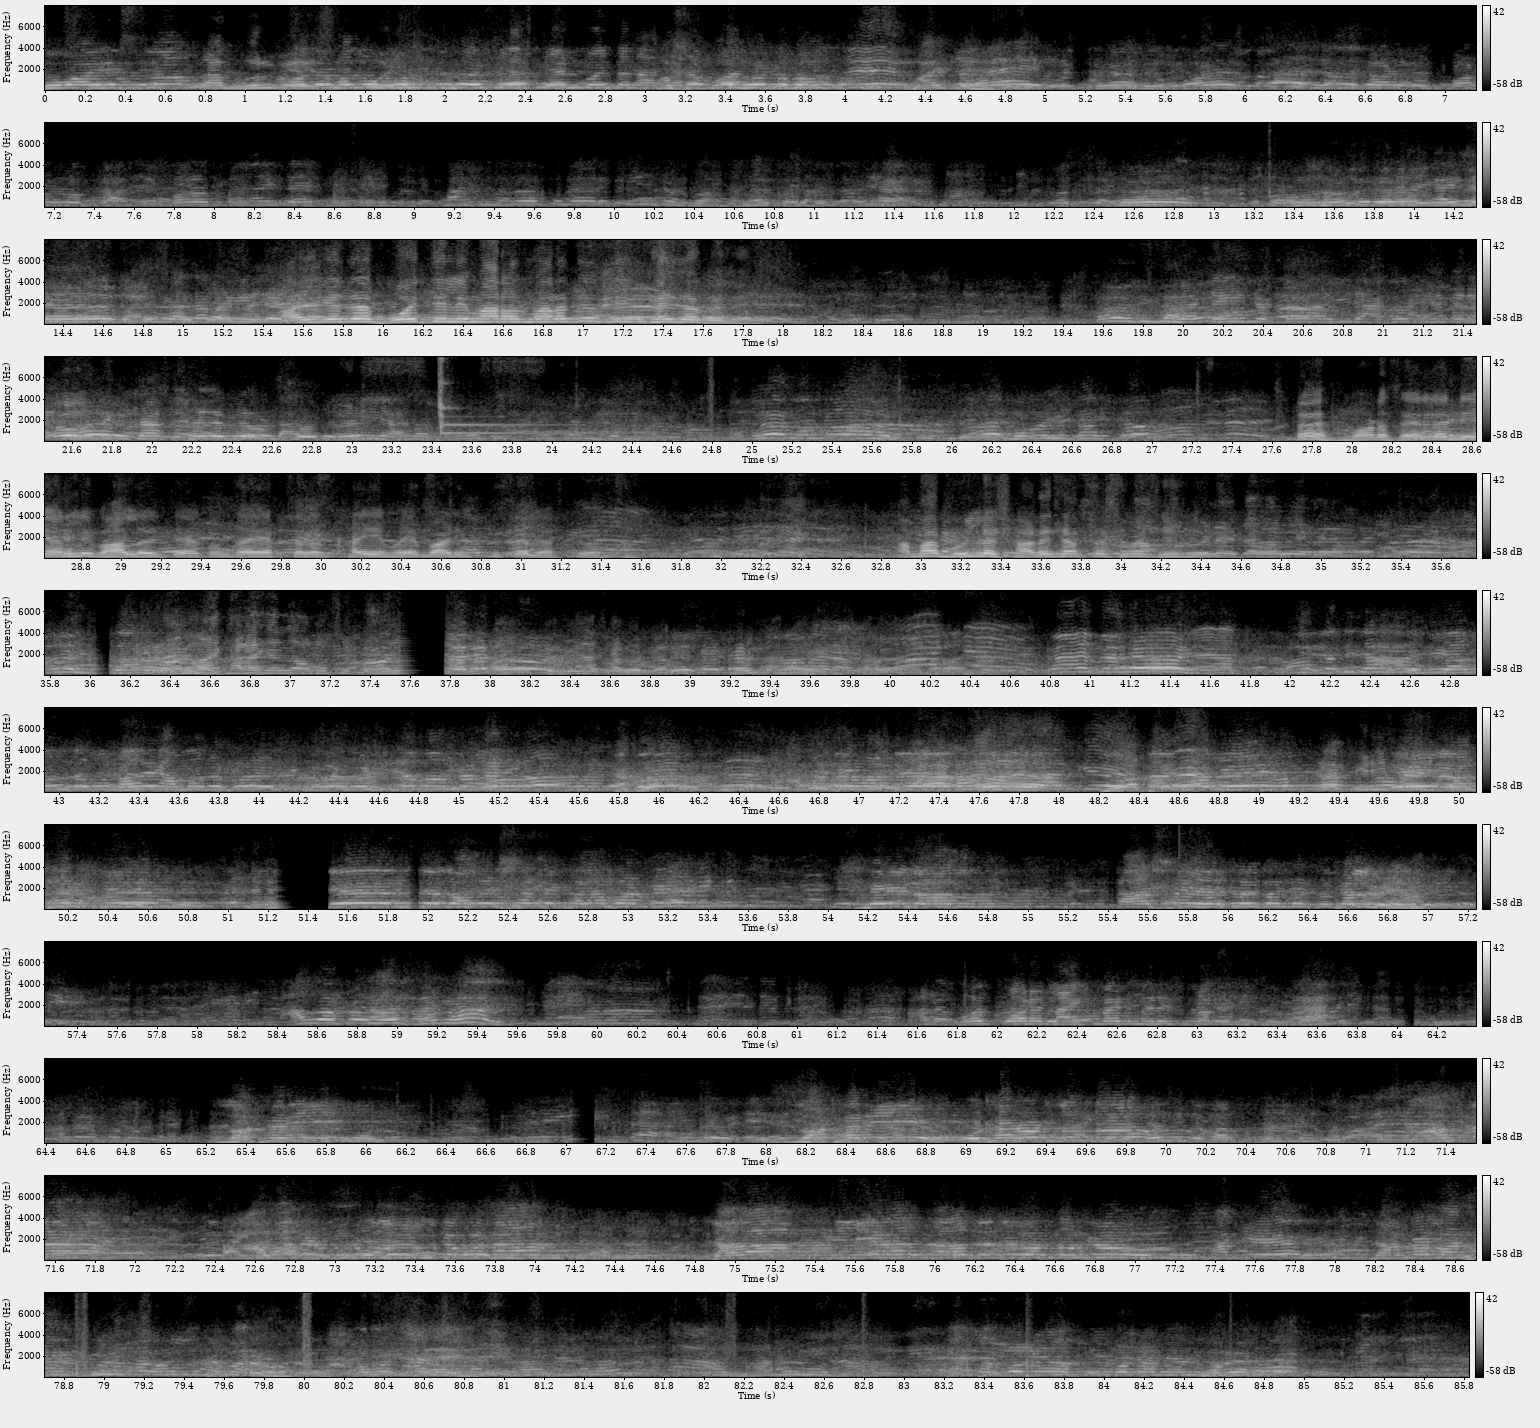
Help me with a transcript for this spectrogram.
কোচিং সেন্টারের টিচার জুবাইর ইসলাম ভুল উপস্থিত হয়েছে। অসংখ্য ধন্যবাদ। ভাইকে আজকে তো বইতিলি মারাত মারাতে দিন খাই যাবে না। মোটর সাইকেল নিয়ে আনলি ভালো হইতো। এখন যাই এক চালাক খাইয়ে মেয়ে বাড়িতে চলে আসতে পারছি। আমার বুঝলে সাড়ে সাতটার সময় শেষ হয়ে সেই দল তার সাথে খেলবে পরে লাইক মাইট মেরে লটারি। লটারি ওঠানোর জন্য আমরা আমাদের লোক যারা ক্লিয়ার তারা যদি অন্য কেউ থাকে আমরা লটারি পুরো বুঝতে পারো সমস্যা নেই। একটা কোটা কোটা নেন হবে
